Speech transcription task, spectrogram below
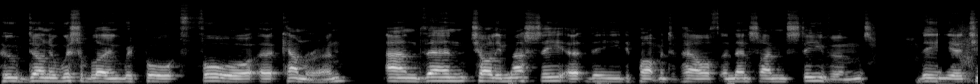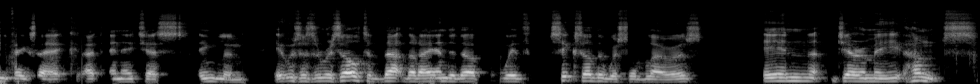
who'd done a whistleblowing report for uh, Cameron, and then Charlie Massey at the Department of Health, and then Simon Stevens, the uh, chief exec at NHS England. It was as a result of that that I ended up with six other whistleblowers in Jeremy Hunt's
